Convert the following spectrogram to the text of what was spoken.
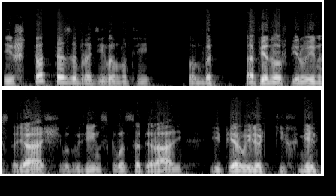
и что-то забродило внутри, он бы отведал впервые настоящего грузинского саперави, и первый легкий хмель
